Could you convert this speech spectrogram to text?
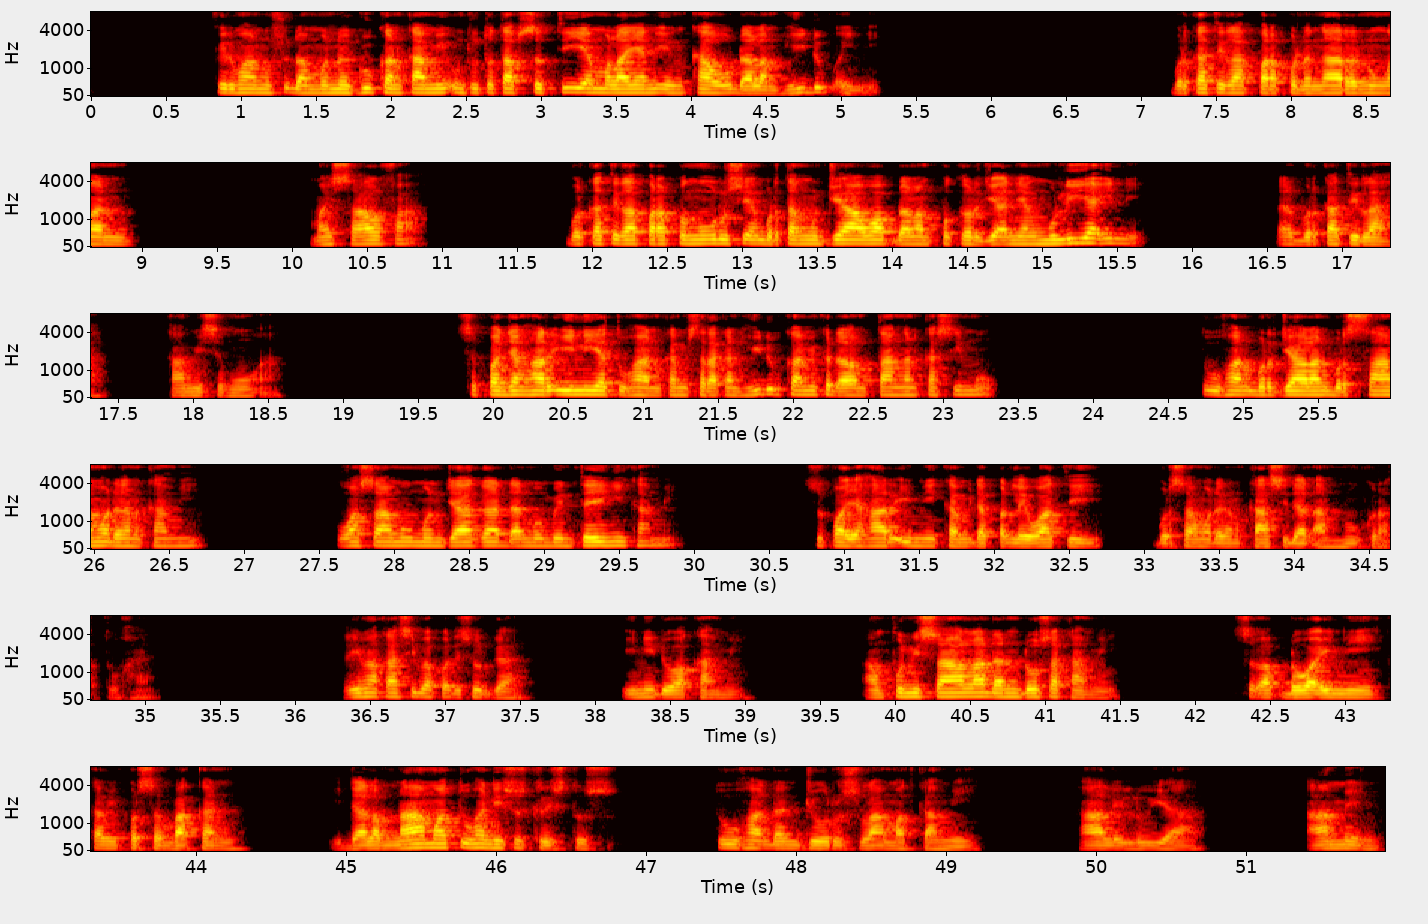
Firman-Mu sudah meneguhkan kami untuk tetap setia melayani Engkau dalam hidup ini. Berkatilah para pendengar renungan Maisalva. Berkatilah para pengurus yang bertanggung jawab dalam pekerjaan yang mulia ini. Dan berkatilah kami semua. Sepanjang hari ini ya Tuhan, kami serahkan hidup kami ke dalam tangan kasih-Mu. Tuhan berjalan bersama dengan kami. Kuasamu menjaga dan membentengi kami. Supaya hari ini kami dapat lewati bersama dengan kasih dan anugerah Tuhan. Terima kasih Bapak di surga. Ini doa kami. Ampuni salah dan dosa kami. Sebab doa ini kami persembahkan di dalam nama Tuhan Yesus Kristus. Tuhan dan Juru Selamat kami. Haleluya. Amin.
